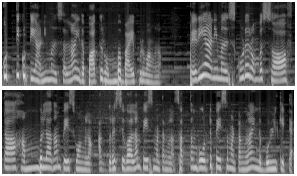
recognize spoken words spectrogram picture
குட்டி குட்டி அனிமல்ஸ் எல்லாம் இதை பார்த்து ரொம்ப பயப்படுவாங்களாம். பெரிய அனிமல்ஸ் கூட ரொம்ப சாஃப்டாக ஹம்பிளாக தான் பேசுவாங்களாம். அக்ரெசிவாலாம் பேச மாட்டாங்களாம். சத்தம் போட்டு பேச மாட்டாங்களாம் இந்த புல் கிட்ட.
